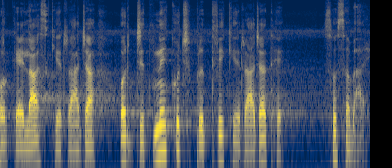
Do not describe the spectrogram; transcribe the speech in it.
और कैलाश के राजा और जितने कुछ पृथ्वी के राजा थे, सो सब आए।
